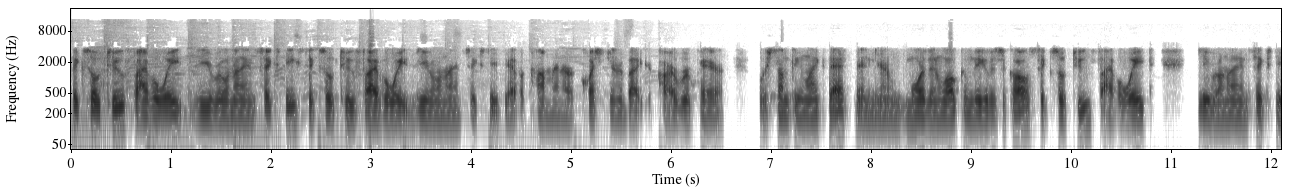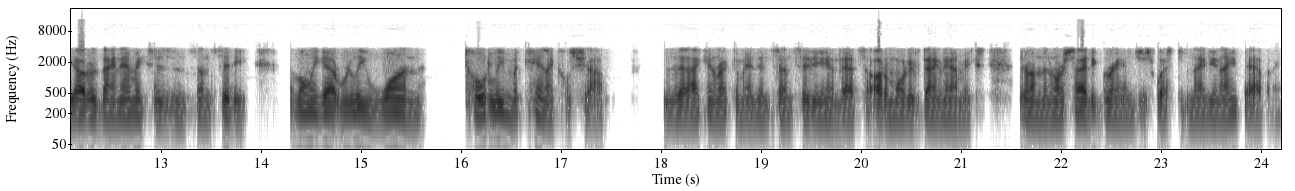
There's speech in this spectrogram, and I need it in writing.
602 508 0960. 602 508 0960. If you have a comment or a question about your car repair or something like that, then you're more than welcome to give us a call. 602 508 0960. Auto Dynamics is in Sun City. I've only got really one totally mechanical shop that I can recommend in Sun City, and that's Automotive Dynamics. They're on the north side of Grand, just west of 99th Avenue.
